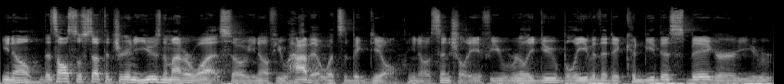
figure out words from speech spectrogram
you know, that's also stuff that you're going to use no matter what. So, you know, if you have it, what's the big deal? You know, essentially, if you really do believe that it could be this big or you're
